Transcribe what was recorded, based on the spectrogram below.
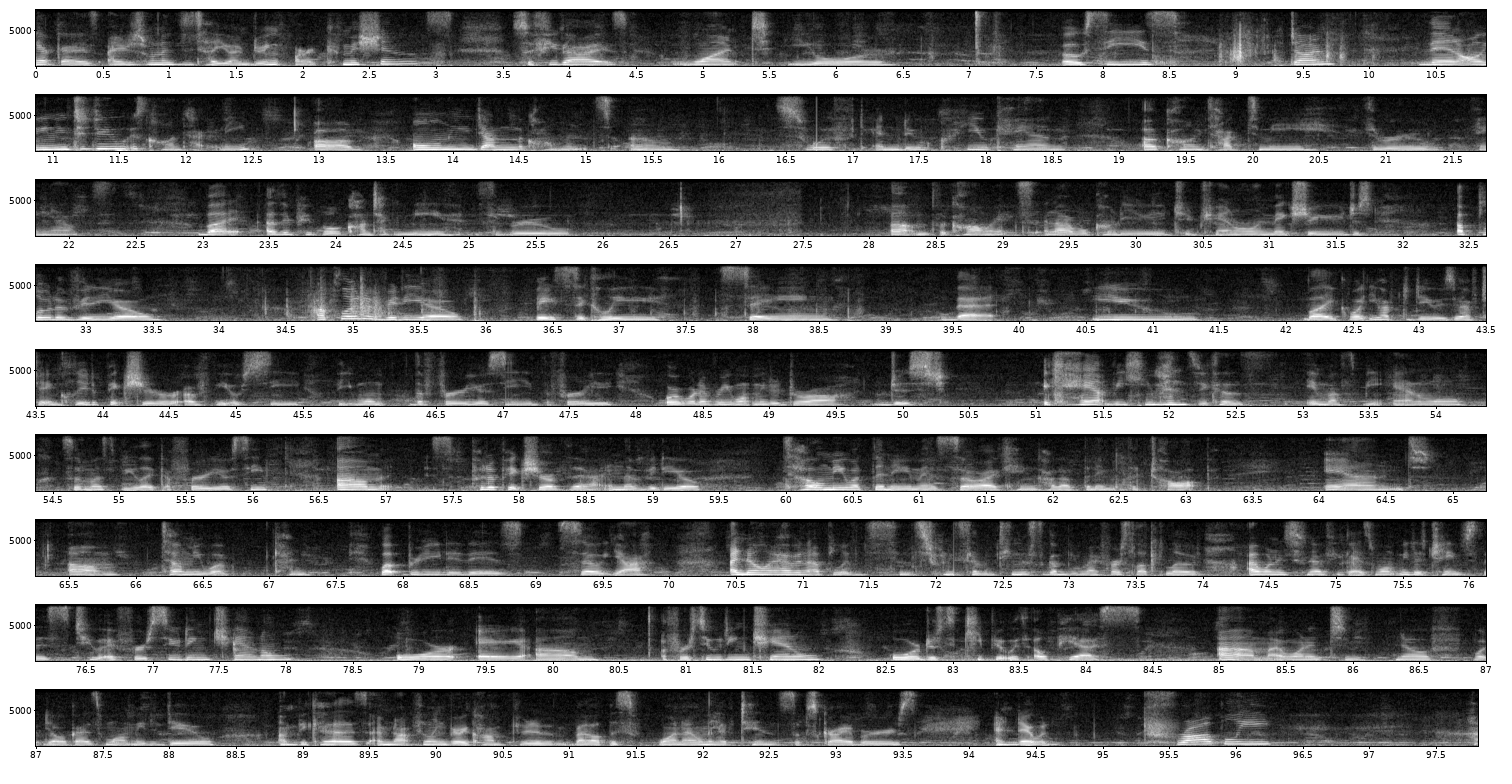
Hey guys, I just wanted to tell you I'm doing art commissions. So if you guys want your OCs done, then all you need to do is contact me. Uh, only down in the comments, um, Swift and Duke, you can uh, contact me through Hangouts. But other people contact me through um, the comments and I will come to your YouTube channel and make sure you just upload a video. Upload a video basically saying that you like what you have to do is you have to include a picture of the OC that you want the furry OC, the furry or whatever you want me to draw. Just it can't be humans because it must be animal. So it must be like a furry OC. Um, put a picture of that in the video. Tell me what the name is so I can cut out the name at the top. And um, tell me what kind of, what breed it is. So yeah. I know I haven't uploaded since 2017. This is going to be my first upload. I wanted to know if you guys want me to change this to a fursuiting channel or a, um, a fursuiting channel or just keep it with LPS. Um, I wanted to know if, what y'all guys want me to do um, because I'm not feeling very confident about this one. I only have 10 subscribers and I would probably,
